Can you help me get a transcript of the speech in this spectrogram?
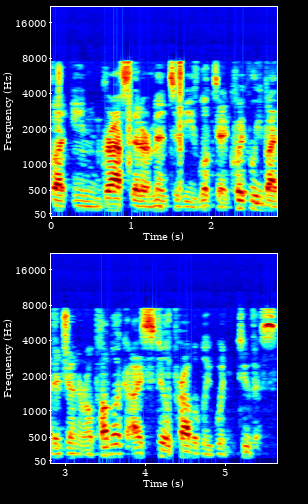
but in graphs that are meant to be looked at quickly by the general public, I still probably wouldn't do this.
